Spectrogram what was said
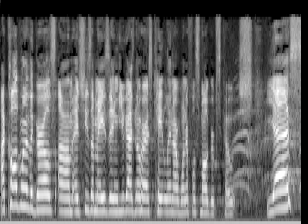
I called one of the girls, um, and she's amazing. You guys know her as Caitlin, our wonderful small groups coach. Yes.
